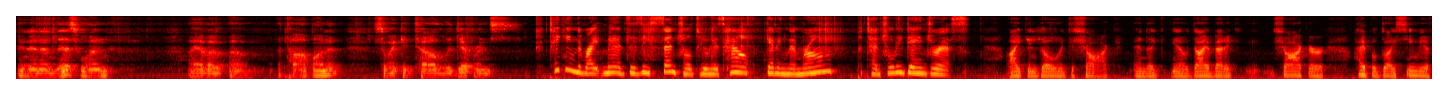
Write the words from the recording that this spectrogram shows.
And then on this one, I have a, a, a top on it so I can tell the difference. Taking the right meds is essential to his health. Getting them wrong, potentially dangerous. I can go into shock and a you know diabetic shock or hypoglycemia.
